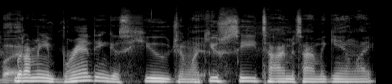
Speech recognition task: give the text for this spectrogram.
But, But I mean, branding is huge, and like you see time and time again, like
